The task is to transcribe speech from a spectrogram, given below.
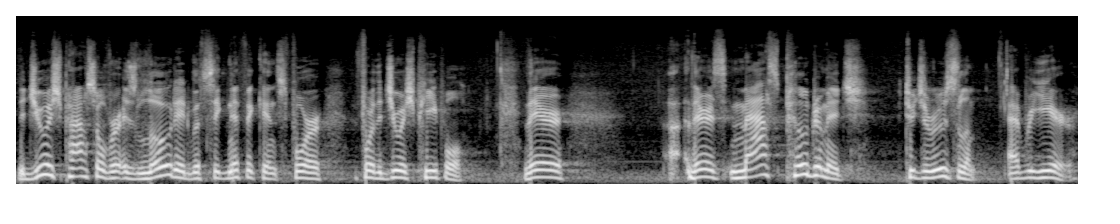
The Jewish Passover is loaded with significance for, for the Jewish people. There, uh, there's mass pilgrimage to Jerusalem every year.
